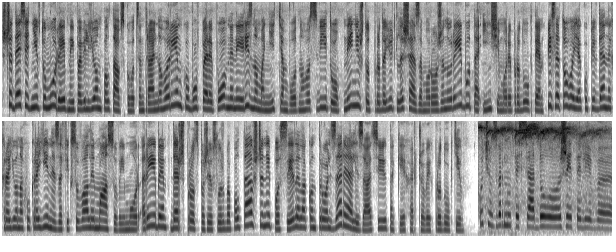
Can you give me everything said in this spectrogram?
Ще 10 днів тому рибний павільйон Полтавського центрального ринку був переповнений різноманіттям водного світу. Нині ж тут продають лише заморожену рибу та інші морепродукти. Після того, як у південних районах України зафіксували масовий мор риби, Держпродспоживслужба Полтавщини посилила контроль за реалізацією таких харчових продуктів. Хочу звернутися до жителів е,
